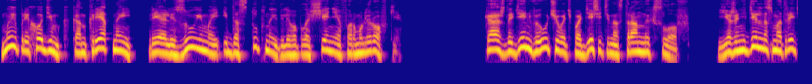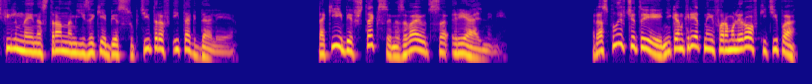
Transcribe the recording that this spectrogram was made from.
мы приходим к конкретной, реализуемой и доступной для воплощения формулировке. Каждый день выучивать по 10 иностранных слов, еженедельно смотреть фильм на иностранном языке без субтитров и так далее. Такие бифштексы называются реальными. Расплывчатые, неконкретные формулировки типа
